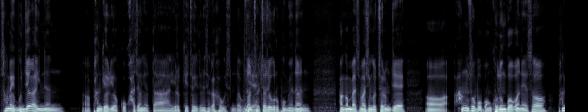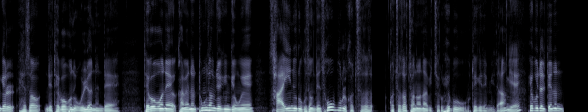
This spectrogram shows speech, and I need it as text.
상당히 문제가 있는 어, 판결이었고 과정이었다 이렇게 저희들은 생각하고 있습니다. 우선 예. 절차적으로 보면은 방금 말씀하신 것처럼 이제 어, 항소법원 고등법원에서 판결해서 이제 대법원으로 올렸는데 대법원에 가면은 통상적인 경우에 4인으로 구성된 소부를 거쳐서 거쳐서 전원합의체로 회부되게 됩니다. 예. 회부될 때는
